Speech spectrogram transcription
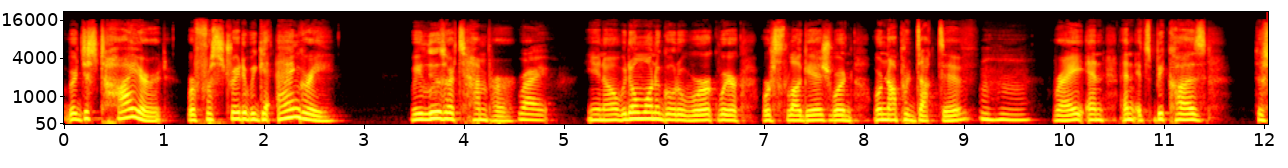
we're just tired we're frustrated we get angry we lose our temper Right. you know we don't want to go to work we're we're sluggish we're we're not productive Mm-hmm. right and and it's because there's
